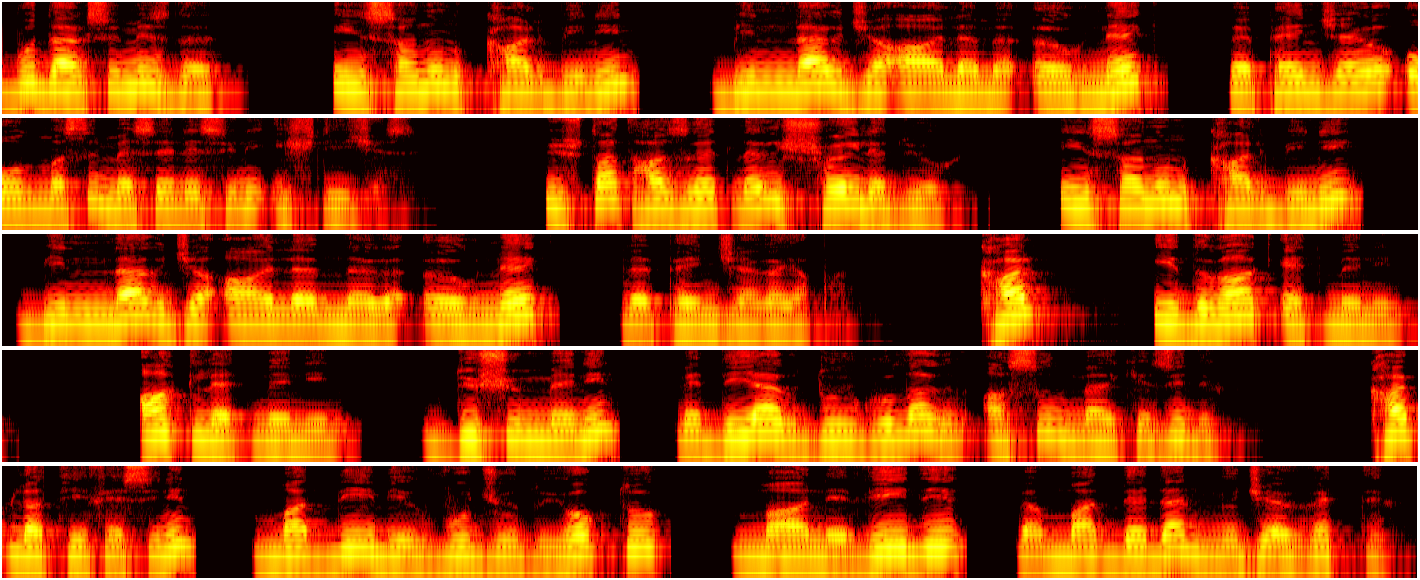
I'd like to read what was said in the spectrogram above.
Bu dersimizde insanın kalbinin binlerce aleme örnek ve pencere olması meselesini işleyeceğiz. Üstad Hazretleri şöyle diyor. İnsanın kalbini binlerce alemlere örnek ve pencere yapan. Kalp idrak etmenin, akletmenin, düşünmenin ve diğer duyguların asıl merkezidir. Kalp latifesinin maddi bir vücudu yoktur, manevidir ve maddeden mücerrettir.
